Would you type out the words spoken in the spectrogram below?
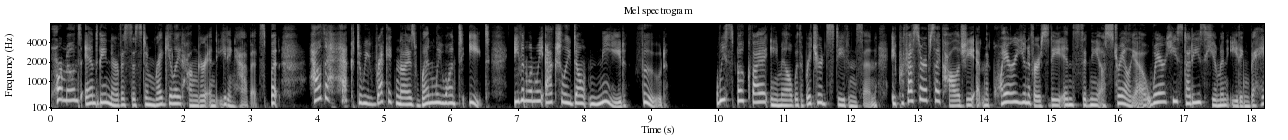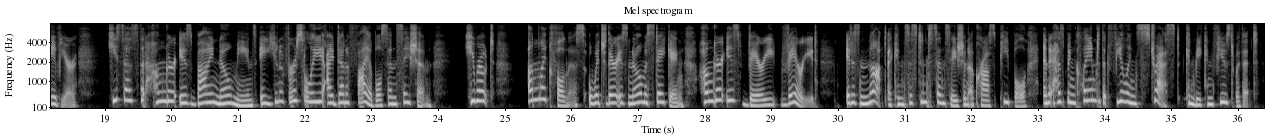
Hormones and the nervous system regulate hunger and eating habits, but how the heck do we recognize when we want to eat, even when we actually don't need food? We spoke via email with Richard Stevenson, a professor of psychology at Macquarie University in Sydney, Australia, where he studies human eating behavior. He says that hunger is by no means a universally identifiable sensation. He wrote, Unlike fullness, which there is no mistaking, hunger is very varied. It is not a consistent sensation across people, and it has been claimed that feeling stressed can be confused with it.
